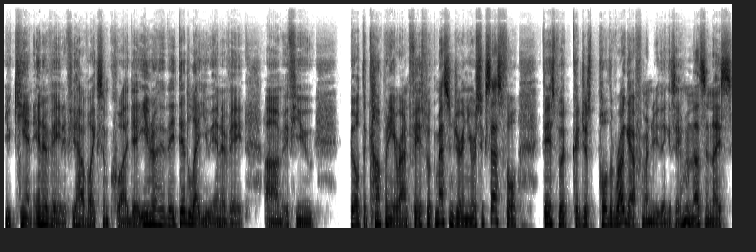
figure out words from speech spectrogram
you can't innovate if you have like some cool idea, even if they did let you innovate. Um, if you, built a company around Facebook Messenger and you were successful, Facebook could just pull the rug out from under you. They could say, hmm, that's a nice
